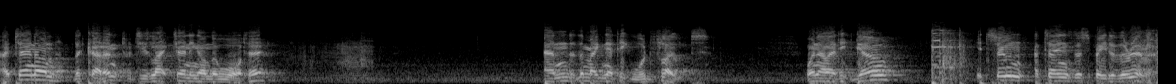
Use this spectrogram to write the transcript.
I turn on the current, which is like turning on the water, and the magnetic wood floats. When I let it go, it soon attains the speed of the river.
